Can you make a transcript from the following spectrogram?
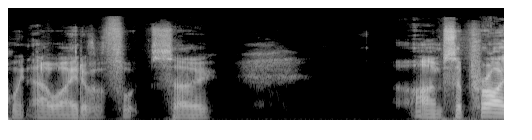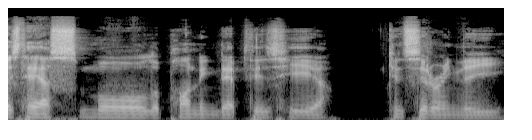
0.08 of a foot. So I'm surprised how small the ponding depth is here, considering the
